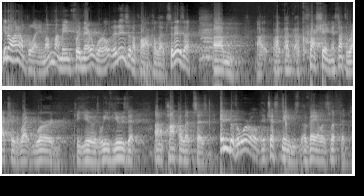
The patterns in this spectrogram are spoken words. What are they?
You know, I don't blame them. I mean, for their world, it is an apocalypse. It is a, um, a, a, a crushing, it's not actually the right word to use. We've used it on apocalypse as end of the world. It just means the veil is lifted.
